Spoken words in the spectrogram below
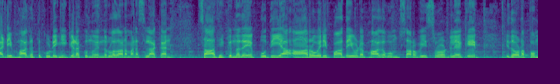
അടിഭാഗത്ത് കുടുങ്ങിക്കിടക്കുന്നു എന്നുള്ളതാണ് മനസ്സിലാക്കാൻ സാധിക്കുന്നത്. പുതിയ ആറുവരി പാതയുടെ ഭാഗവും സർവീസ് റോഡിലേക്ക് ഇതോടൊപ്പം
